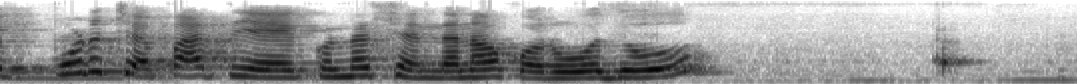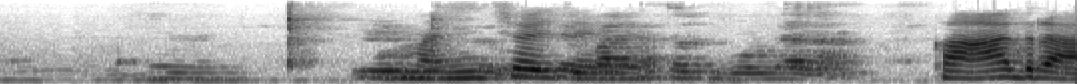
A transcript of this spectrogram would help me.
ఎప్పుడు చపాతి చేయకుండా చందన ఒక రోజు మంచిగా కాదురా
